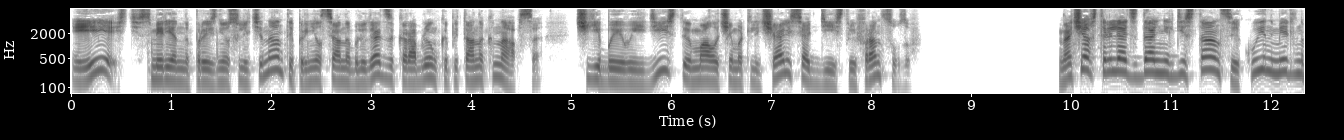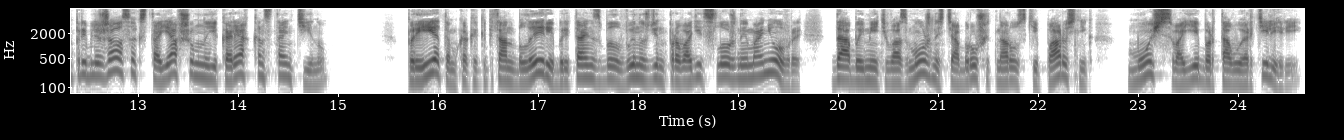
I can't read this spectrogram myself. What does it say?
«Есть», — смиренно произнес лейтенант и принялся наблюдать за кораблем капитана Кнапса, чьи боевые действия мало чем отличались от действий французов. Начав стрелять с дальних дистанций, Куин медленно приближался к стоявшему на якорях Константину. При этом, как и капитан Блэри, британец был вынужден проводить сложные маневры, дабы иметь возможность обрушить на русский парусник мощь своей бортовой артиллерии.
